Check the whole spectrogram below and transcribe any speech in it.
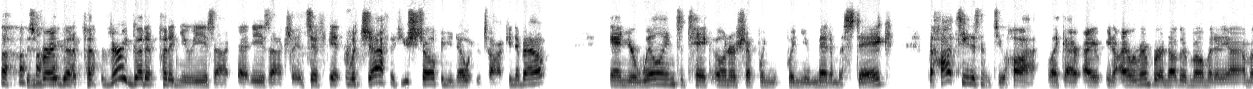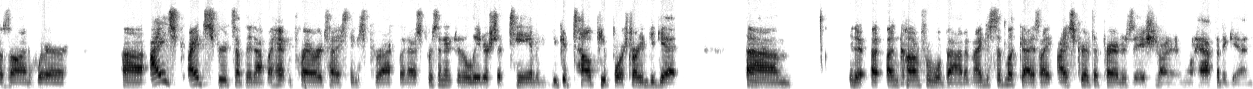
he was very good at put, very good at putting you ease at, at ease actually. It's if it, with Jeff, if you show up and you know what you're talking about, and you're willing to take ownership when when you made a mistake, the hot seat isn't too hot. Like I, I you know I remember another moment at Amazon where. Uh, I I'd screwed something up. I hadn't prioritized things correctly. And I was presented to the leadership team, and you could tell people were starting to get um, you know uncomfortable about it. And I just said, look, guys, I, I screwed the prioritization on it. It won't happen again.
